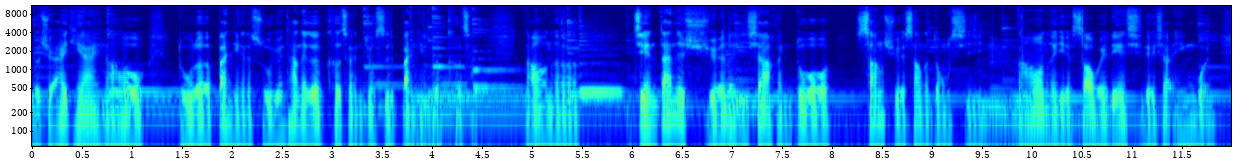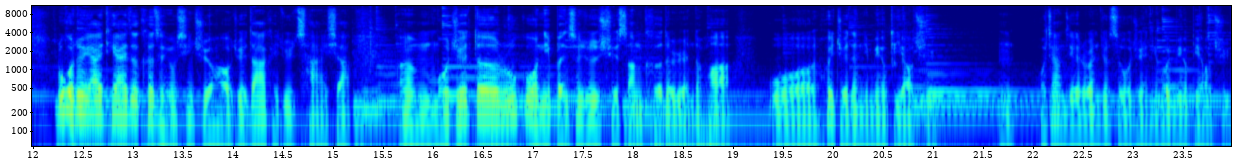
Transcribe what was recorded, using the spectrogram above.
有去 ITI，然后读了半年的书，因为他那个课程就是半年的课程，然后呢，简单的学了一下很多。商学上的东西，然后呢，也稍微练习了一下英文。如果对于 ITI 这个课程有兴趣的话，我觉得大家可以去查一下。嗯，我觉得如果你本身就是学商科的人的话，我会觉得你没有必要去。嗯，我这样结论就是，我觉得你会没有必要去。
